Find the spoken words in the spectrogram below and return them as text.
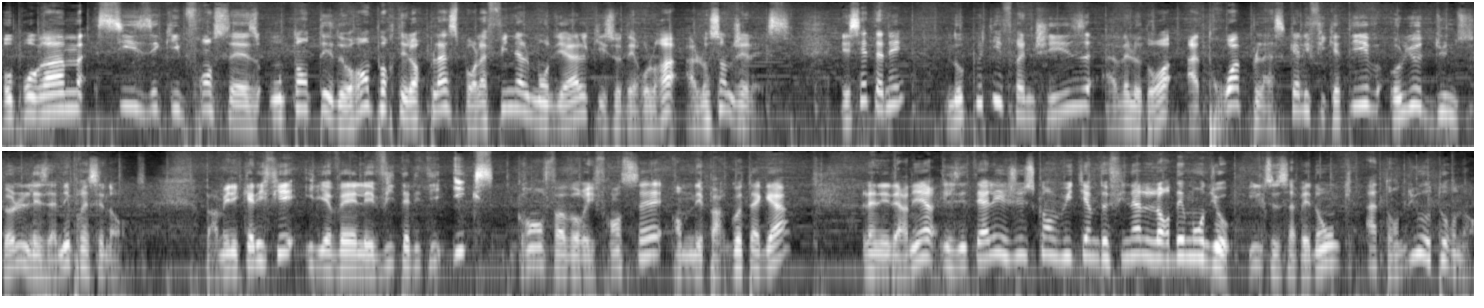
Au programme, 6 équipes françaises ont tenté de remporter leur place pour la finale mondiale qui se déroulera à Los Angeles. Et cette année, nos petits franchises avaient le droit à 3 places qualificatives au lieu d'une seule les années précédentes. Parmi les qualifiés, il y avait les Vitality X, grands favoris français, emmenés par Gotaga. L'année dernière, ils étaient allés jusqu'en huitième de finale lors des mondiaux. Ils se savaient donc attendus au tournant.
